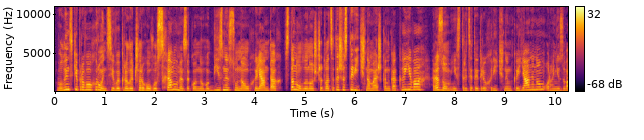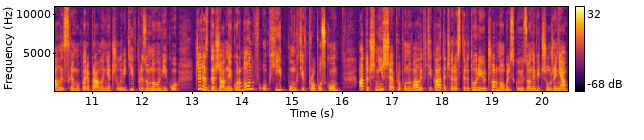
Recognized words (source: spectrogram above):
Волинські правоохоронці викрили чергову схему незаконного бізнесу на ухилянтах. Встановлено, що 26-річна мешканка Києва разом із 33-річним киянином організували схему переправлення чоловіків призовного віку через державний кордон в обхід пунктів пропуску. А точніше, пропонували втікати через територію Чорнобильської зони відчуження.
